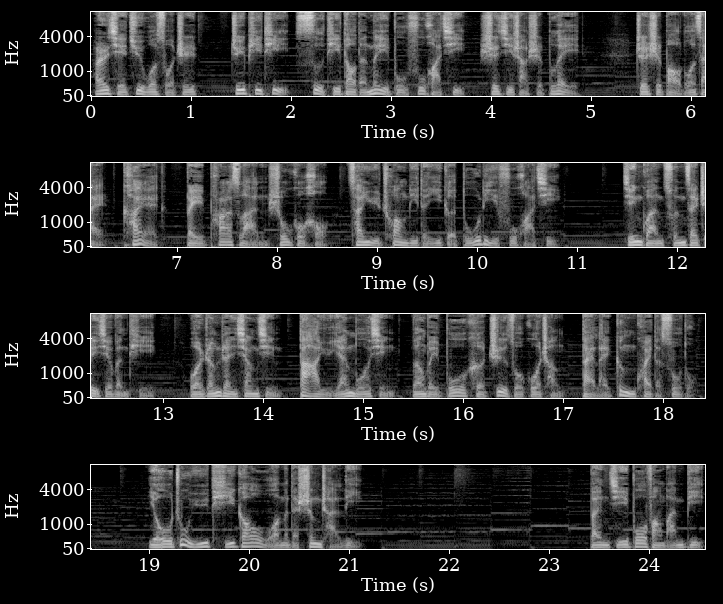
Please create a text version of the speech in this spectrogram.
而且据我所知。GPT 四提到的内部孵化器实际上是 Blade，这是保罗在 Kayak 被 Parseline 收购后参与创立的一个独立孵化器。尽管存在这些问题，我仍然相信大语言模型能为播客制作过程带来更快的速度，有助于提高我们的生产力。本集播放完毕，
